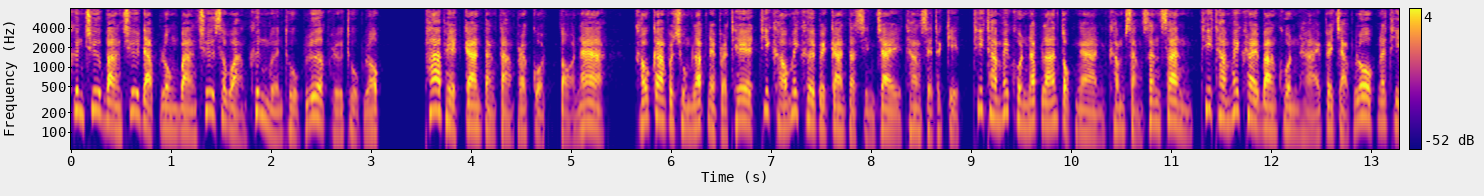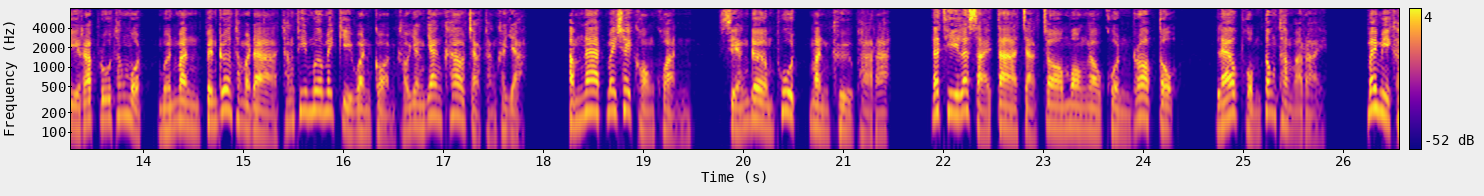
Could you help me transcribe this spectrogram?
ขึ้นชื่อบางชื่อดับลงบางชื่อสว่างขึ้นเหมือนถูกเลือกหรือถูกลบ ภาพเหตุการณ์ต่างๆ ปรากฏต่อหน้า เขาการประชุมลับในประเทศที่เขาไม่เคยไปการตัดสินใจทางเศรษฐกิจที่ทำให้คนนับล้านตกงานคำสั่งสั้น ๆ ที่ทำให้ใครบางคนหายไปจากโลกนาทีรับรู้ทั้งหมดเหมือนมันเป็นเรื่องธรรมดาทั้งที่เมื่อไม่กี่วันก่อนเขายังย่างข้าวจากถังขยะอำนาจไม่ใช่ของขวัญ เสียงเดิมพูดมันคือภาระ นาทีละสายตาจากจอมองเงาคนรอบโต๊ะ แล้วผมต้องทำอะไร ไม่มีค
